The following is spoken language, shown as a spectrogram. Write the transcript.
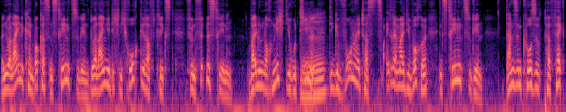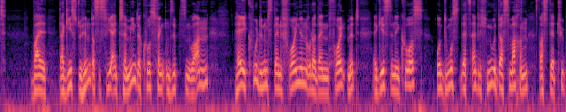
Wenn du alleine keinen Bock hast, ins Training zu gehen, du alleine dich nicht hochgerafft kriegst für ein Fitnesstraining, weil du noch nicht die Routine, mhm. die Gewohnheit hast, zwei, dreimal die Woche ins Training zu gehen, dann sind Kurse perfekt, weil da gehst du hin, das ist wie ein Termin, der Kurs fängt um 17 Uhr an. Hey, cool, du nimmst deine Freundin oder deinen Freund mit, er gehst in den Kurs und du musst letztendlich nur das machen, was der Typ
